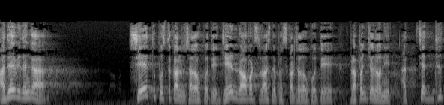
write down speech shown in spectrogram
అదేవిధంగా సేత్ పుస్తకాలు చదవకపోతే జేన్ రాబర్ట్స్ రాసిన పుస్తకాలు చదవకపోతే ప్రపంచంలోని అత్యద్భుత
